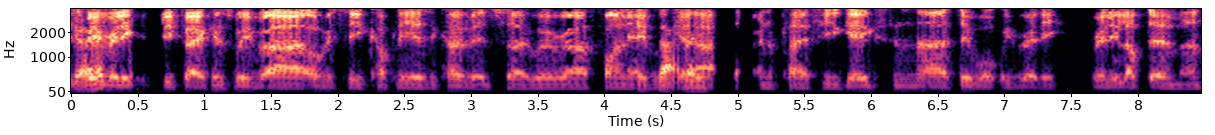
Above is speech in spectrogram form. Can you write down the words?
it's yeah. been really good to be fair because we've uh, obviously a couple of years of COVID, so we're uh, finally able exactly. to get out there and play a few gigs and uh, do what we really, really love doing, man.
